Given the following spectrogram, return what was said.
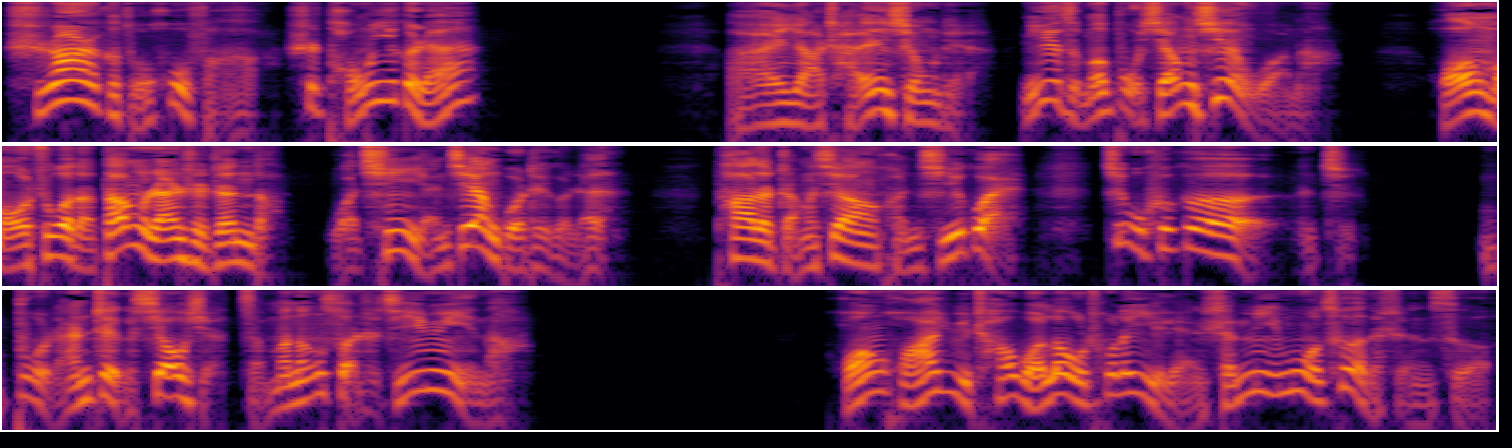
十二个左护法是同一个人？哎呀，陈兄弟，你怎么不相信我呢？黄某说的当然是真的，我亲眼见过这个人，他的长相很奇怪，就和个……这不然这个消息怎么能算是机密呢？黄华玉朝我露出了一脸神秘莫测的神色，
